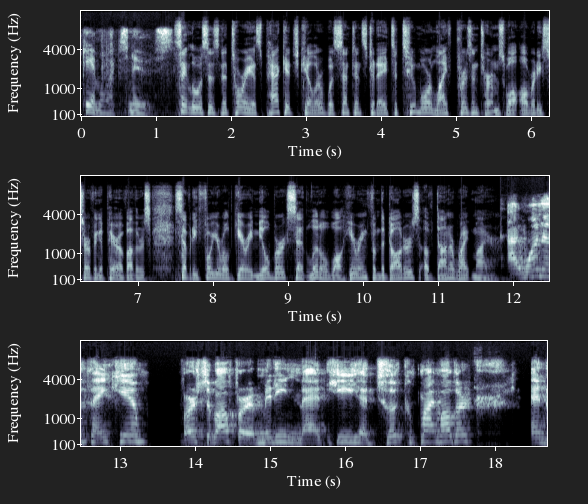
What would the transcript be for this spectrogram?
KMOX News. St. Louis's notorious package killer was sentenced today to two more life prison terms while already serving a pair of others. 74 year old Gary Muehlberg said little while hearing from the daughters of Donna Reitmeyer. I want to thank him, first of all, for admitting that he had took my mother. And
